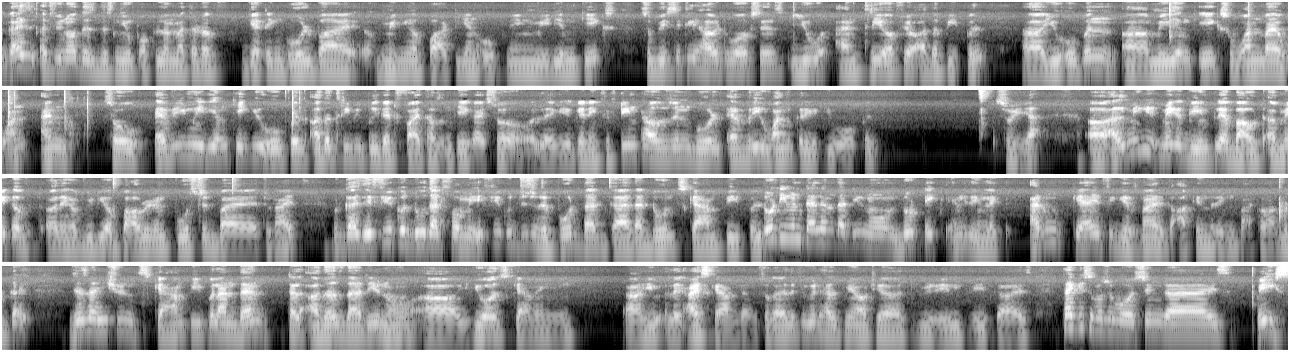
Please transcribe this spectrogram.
guys if you know this this new popular method of getting gold by making a party and opening medium cakes. So basically how it works is you and three of your other people uh, you open uh, medium cakes one by one and so every medium cake you open other three people get 5000 k guys so like you're getting 15000 gold every one crate you open. So yeah. Uh, i'll make make a gameplay about uh, make a uh, like a video about it and post it by tonight. But guys if you could do that for me if you could just report that guy that don't scam people don't even tell him that you know don't take anything. Like i don't care if he gives my arcane ring back or not. But guys just that he shouldn't scam people and then tell others that you know uh, he was scamming me. Uh, he like I scammed them. So guys if you could help me out here it would be really great guys. Thank you so much for watching guys. Peace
